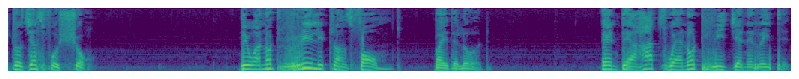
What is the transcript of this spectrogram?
It was just for show. They were not really transformed by the Lord. And their hearts were not regenerated.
